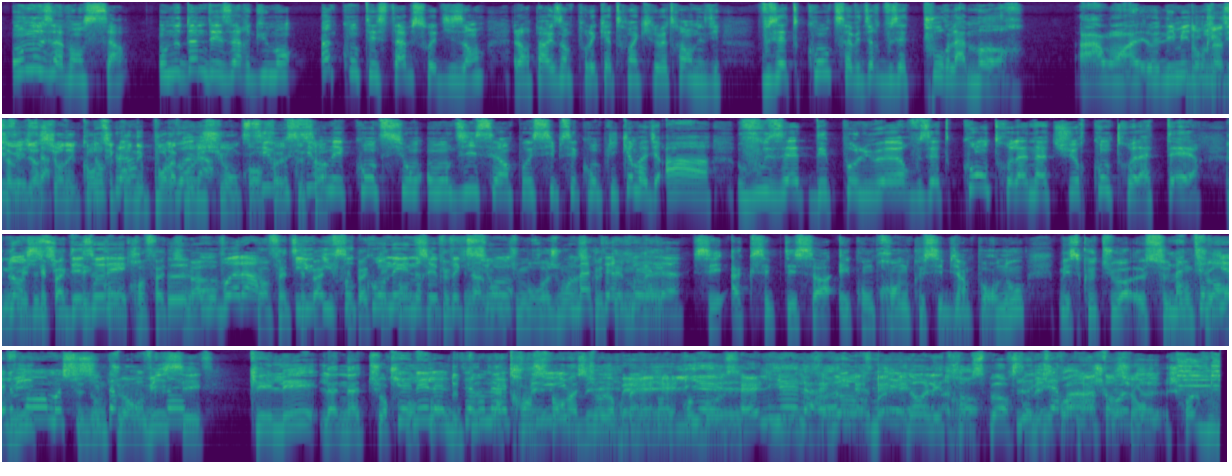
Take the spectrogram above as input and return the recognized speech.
on nous avance ça. On nous donne des arguments incontestables, soi-disant. Alors, par exemple, pour les 80 km/h, on nous dit Vous êtes contre, ça veut dire que vous êtes pour la mort. Ah, on- euh, limite, Donc on là, ça veut dire si on est contre, c'est qu'on est pour la voilà. pollution, quoi, en si, fait, c'est si ça. on est contre, si on, on dit c'est impossible, c'est compliqué, on va dire ah vous êtes des pollueurs, vous êtes contre la nature, contre la terre. Mais non, mais je c'est suis pas désolée. contre, Fatima. Euh, on, voilà, En fait, il, pas, il faut qu'on t'es ait une réflexion. tu me rejoins. Ce que t'aimerais, matérielle. c'est accepter ça et comprendre que c'est bien pour nous. Mais ce que tu as, ce dont tu as envie, moi, ce dont tu as envie, c'est. Quelle est la nature Quelle profonde de toute la transformation Mais- urbaine Mais qu'on elle y est, elle y est, là. Mais- Mais- Non, les transports, Mais je crois que vous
